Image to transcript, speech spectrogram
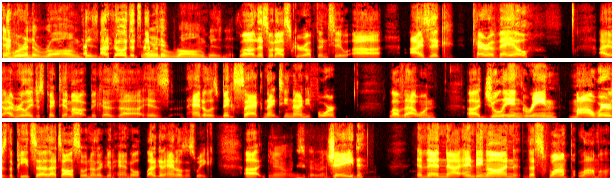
then we're in the wrong business. I don't know what to tell We're in the wrong business. Well, this one I'll screw up then too. Uh, Isaac Caraveo. I, I really just picked him out because uh, his handle is Big Sack 1994. Love that one. Uh, Julian Green. Ma, where's the pizza? That's also another good handle. A lot of good handles this week. Uh, Yeah, this is good. Man. Jade. And then uh, ending on the Swamp Llama.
